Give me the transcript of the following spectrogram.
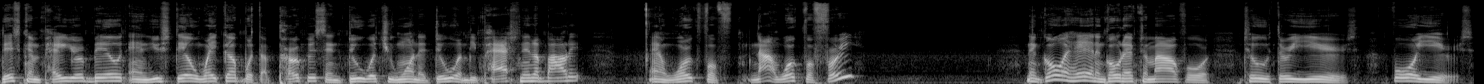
this can pay your bills, and you still wake up with a purpose and do what you want to do and be passionate about it and work for, not work for free, then go ahead and go the extra mile for two, three years, four years.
